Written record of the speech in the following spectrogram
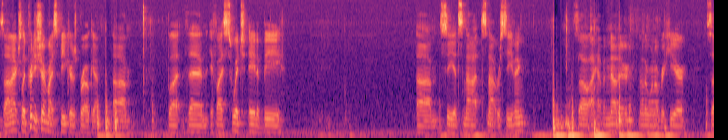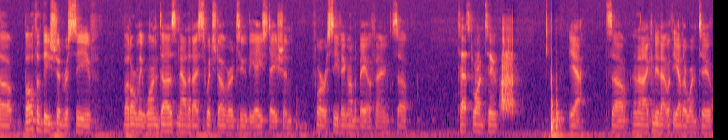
So I'm actually pretty sure my speaker's broken. Um, but then if I switch A to B, um, see it's not it's not receiving. So I have another another one over here. So both of these should receive, but only one does now that I switched over to the A station for receiving on the Baofeng. So test one, two. Yeah. So and then I can do that with the other one too.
